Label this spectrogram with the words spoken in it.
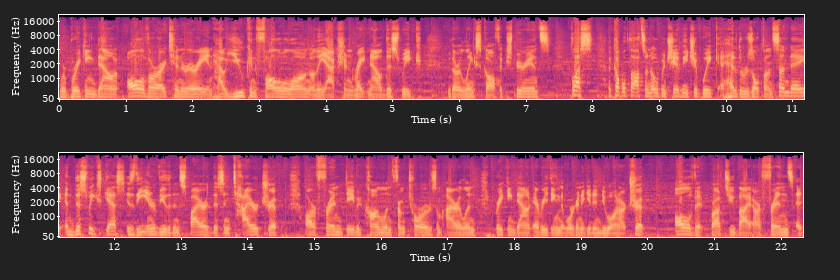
We're breaking down all of our itinerary and how you can follow along on the action right now this week with our Links Golf experience. Plus, a couple thoughts on Open Championship Week ahead of the result on Sunday. And this week's guest is the interview that inspired this entire trip. Our friend David Connellan from Tourism Ireland, breaking down everything that we're going to get into on our trip all of it brought to you by our friends at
